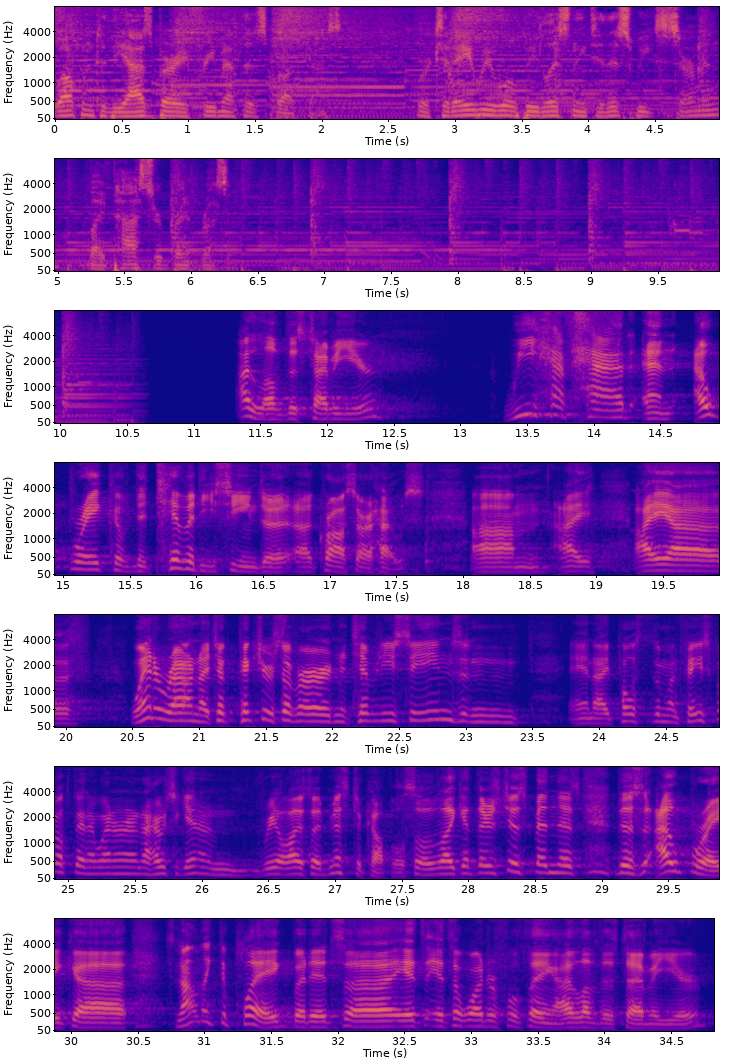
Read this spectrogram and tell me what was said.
Welcome to the Asbury Free Methodist broadcast, where today we will be listening to this week's sermon by Pastor Brent Russell. I love this time of year. We have had an outbreak of nativity scenes uh, across our house. Um, I, I uh, went around, I took pictures of our nativity scenes and and I posted them on Facebook. Then I went around the house again and realized I'd missed a couple. So like, there's just been this this outbreak. Uh, it's not like the plague, but it's uh, it's it's a wonderful thing. I love this time of year.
